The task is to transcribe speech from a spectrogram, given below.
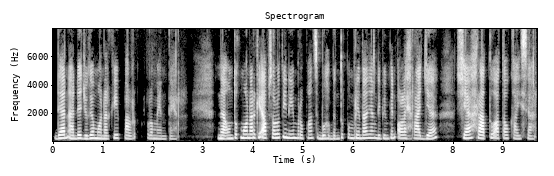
dan ada juga monarki parlementer. Nah, untuk monarki absolut ini merupakan sebuah bentuk pemerintahan yang dipimpin oleh raja, syah, ratu, atau kaisar.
